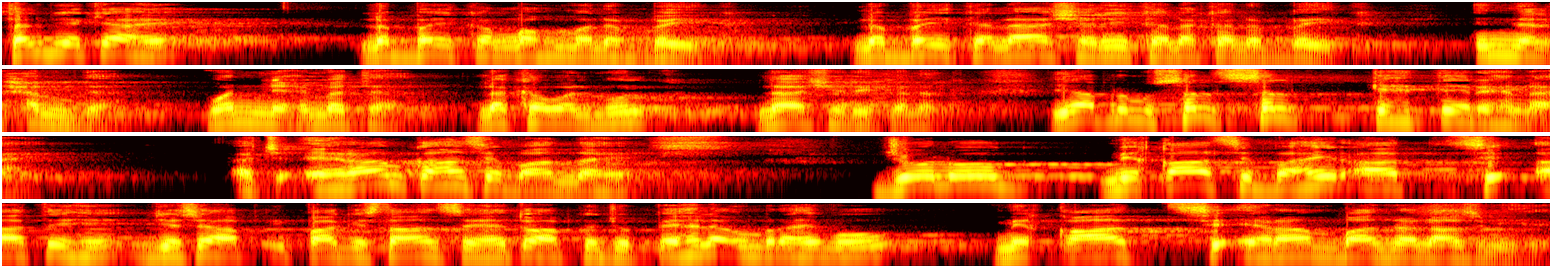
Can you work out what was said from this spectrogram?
تلبیہ کیا ہے؟ لبیک اللہم لبیک۔ لبیک لا شریک لک لبیک۔ ان الحمد والنعمت لک والملک لا شریک لک۔ یہ آپ نے مسلسل کہتے رہنا ہے۔ اچھا احرام کہاں سے باندھنا ہے؟ جو لوگ مقات سے باہر سے آتے ہیں، جیسے آپ پاکستان سے ہیں، تو آپ کا جو پہلا عمرہ ہے، وہ مقات سے احرام باندھنا لازمی ہے۔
